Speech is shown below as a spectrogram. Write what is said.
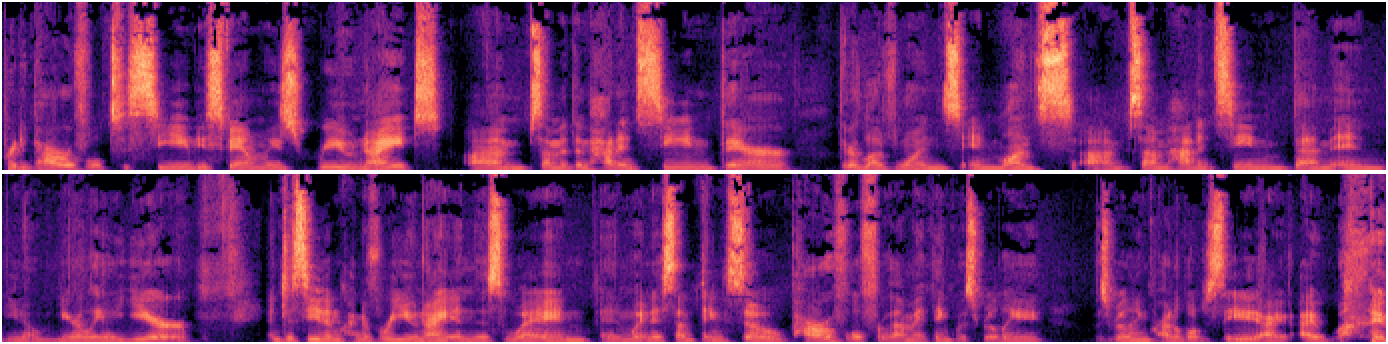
pretty powerful to see these families reunite. Um, some of them hadn't seen their their loved ones in months. Um, some hadn't seen them in you know nearly a year, and to see them kind of reunite in this way and, and witness something so powerful for them, I think was really was really incredible to see. I I,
